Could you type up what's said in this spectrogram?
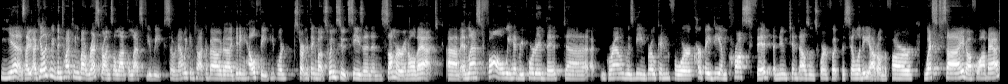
Yes, I, I, feel like we've been talking about restaurants a lot the last few weeks. So now we can talk about uh, getting healthy. People are starting to think about swimsuit season and summer and all that. Um, and last fall, we had reported that uh, ground was being broken for Carpe Diem CrossFit, a new 10,000 square foot facility out on the far west side off Wabash.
